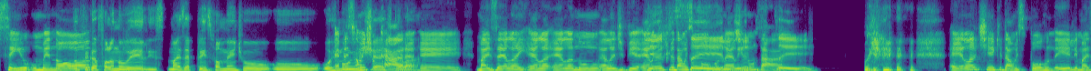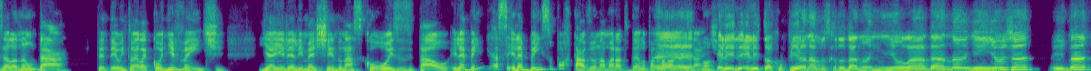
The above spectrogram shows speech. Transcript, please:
sem o menor. Tu fica falando eles, mas é principalmente o, o, o É irmão principalmente o cara, lá. é. Mas ela, ela, ela não. Ela devia. Ela Tinha que dar um esporro nela e não dá. ser. Porque ela tinha que dar um esporro nele, mas ela não dá. Entendeu? Então ela é conivente. E aí ele ali mexendo nas coisas e tal. Ele é bem, assim, ele é bem insuportável o namorado dela, pra falar a É, verdade. ele, ele, ele toca o piano, a música do Danoninho lá. Danoninho já me dá.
